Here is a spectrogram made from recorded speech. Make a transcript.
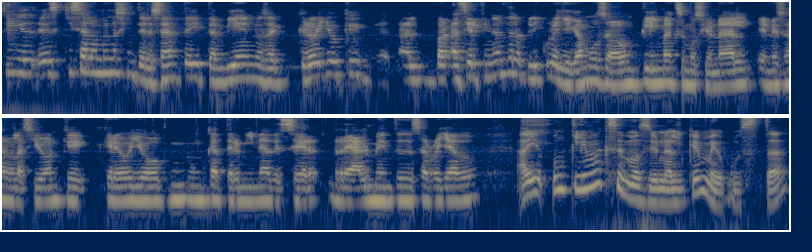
Sí, es, quizá lo menos interesante y también, o sea, creo yo que hacia el final de la película llegamos a un clímax emocional en esa relación que creo yo nunca termina de ser realmente desarrollado. Hay un clímax emocional que me gusta,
